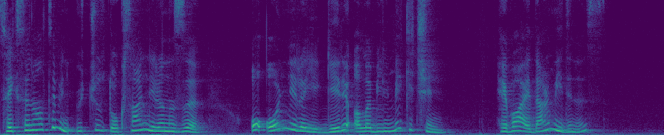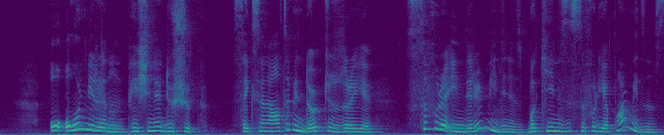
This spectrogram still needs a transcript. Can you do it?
86.390 liranızı o 10 lirayı geri alabilmek için heba eder miydiniz? O 10 liranın peşine düşüp 86.400 lirayı sıfıra indirir miydiniz? Bakiyenizi sıfır yapar mıydınız?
